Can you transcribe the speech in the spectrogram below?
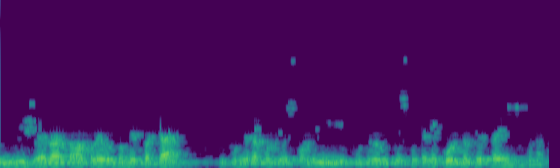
ఇంగ్లీష్ వేదాంతం అసలే వద్దు. మీరు పెద్ద ఈ పుణ్యకర్మలు చేసుకోండి ఈ పూజలో చేసుకుంటే మీ కోరికలు తీర్థాయించుకున్నారు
